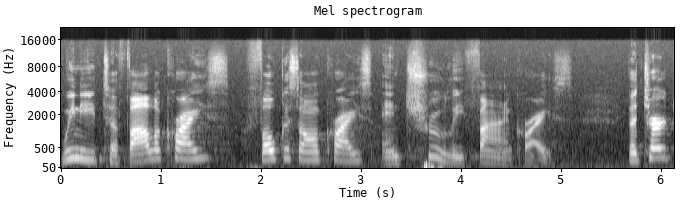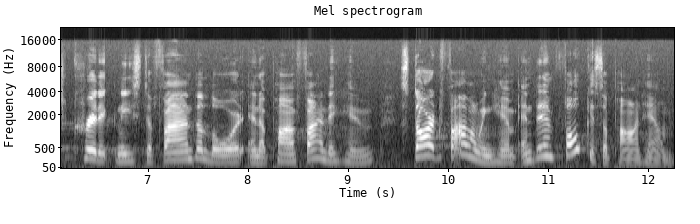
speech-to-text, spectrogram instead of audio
We need to follow Christ, focus on Christ, and truly find Christ. The church critic needs to find the Lord, and upon finding him, start following him, and then focus upon him.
